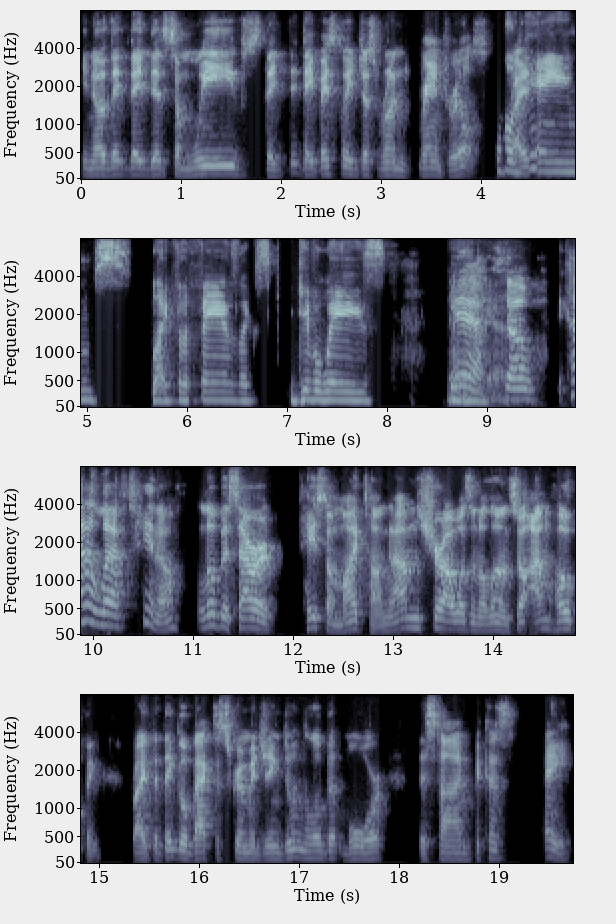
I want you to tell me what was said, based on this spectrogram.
you know. They they did some weaves. They they basically just run ran drills, right? Games like for the fans, like giveaways. Yeah, yeah. so it kind of left you know a little bit sour taste on my tongue, and I'm sure I wasn't alone. So I'm hoping right that they go back to scrimmaging, doing a little bit more this time because hey,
